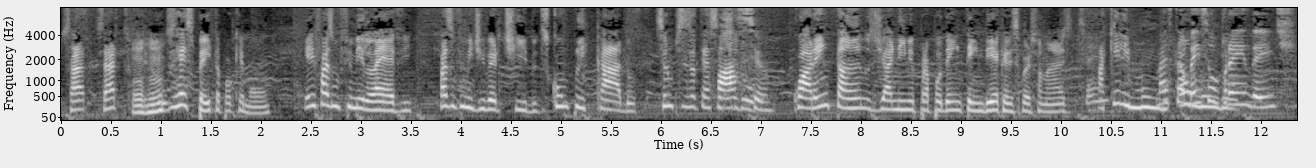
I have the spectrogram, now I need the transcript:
cer- certo? Uhum. Desrespeita Pokémon. Ele faz um filme leve, faz um filme divertido, descomplicado. Você não precisa ter assistido Fácil. 40 anos de anime pra poder entender aqueles personagens. Aquele mundo Mas é um também mundo surpreendente.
